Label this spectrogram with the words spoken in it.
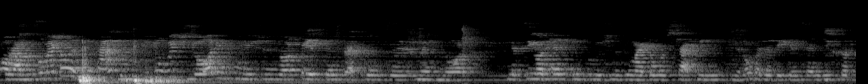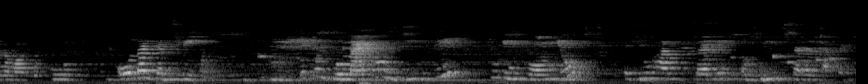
or rather Zomato has been hacked, into which your information, your taste and preferences, and your let's say your health information, Zomato was tracking, you know whether they can send you certain amounts of food, all that gets leaked. It is Zomato's duty to inform you that you have there is a breach that has happened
